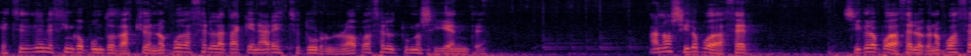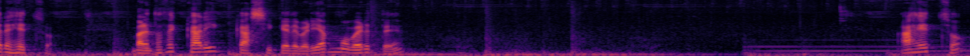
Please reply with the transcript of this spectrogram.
Este tiene 5 puntos de acción. No puedo hacer el ataque en área este turno. Lo puedo hacer el turno siguiente. Ah, no, sí lo puedo hacer. Sí que lo puedo hacer, lo que no puedo hacer es esto Vale, entonces, Cari, casi que deberías moverte Haz esto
